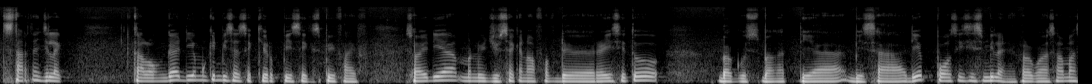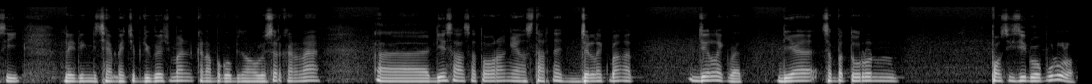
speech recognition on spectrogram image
startnya jelek. Kalau enggak dia mungkin bisa secure P6, P5. Soalnya dia menuju second half of the race itu bagus banget. Dia bisa dia posisi 9 ya. Kalau gue nggak salah masih leading di championship juga. Cuman kenapa gue bilang loser karena eh, dia salah satu orang yang startnya jelek banget. Jelek banget. Dia sempat turun posisi 20 loh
